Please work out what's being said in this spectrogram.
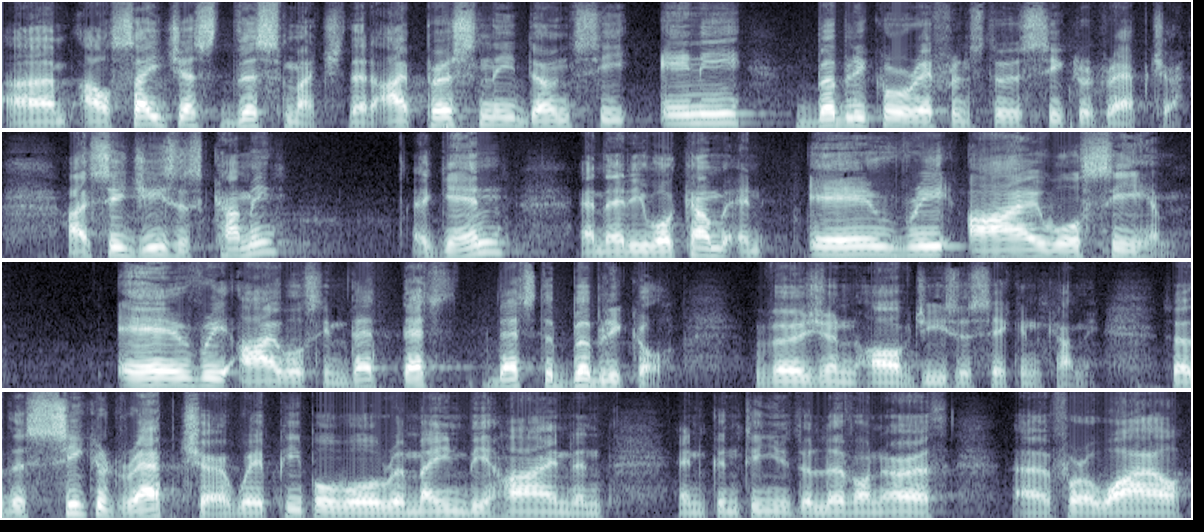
Um, I'll say just this much that I personally don't see any biblical reference to a secret rapture. I see Jesus coming again, and that he will come and every eye will see him. Every eye will see him. That, that's, that's the biblical version of Jesus' second coming. So, the secret rapture, where people will remain behind and, and continue to live on earth uh, for a while,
